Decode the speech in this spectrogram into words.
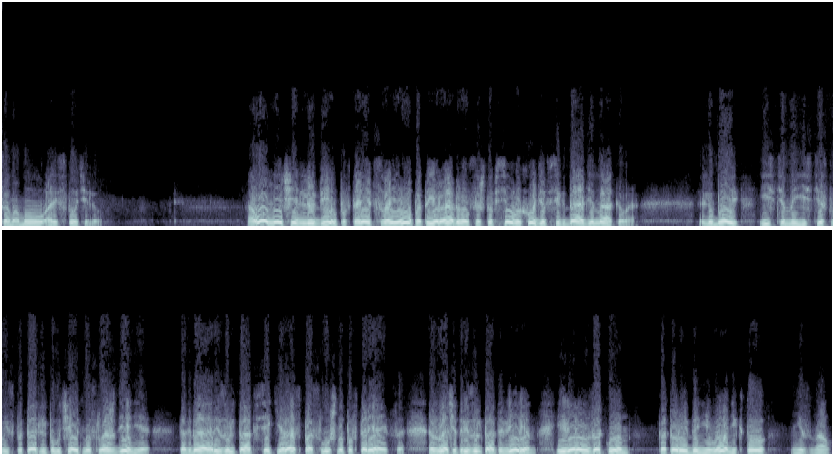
самому Аристотелю. А он очень любил повторять свои опыты и радовался, что все выходит всегда одинаково. Любой истинный естествоиспытатель получает наслаждение — когда результат всякий раз послушно повторяется. Значит, результат верен, и верен закон, который до него никто не знал.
